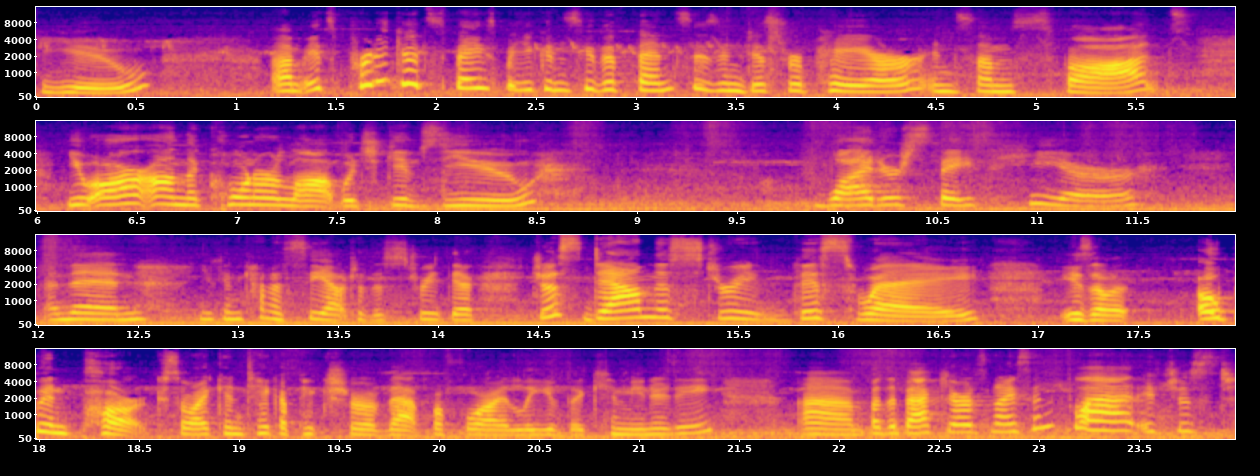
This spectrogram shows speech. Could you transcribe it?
to you. Um, it's pretty good space, but you can see the fence is in disrepair in some spots. You are on the corner lot, which gives you wider space here. And then you can kind of see out to the street there. Just down the street this way is a open park, so I can take a picture of that before I leave the community. Um, but the backyard's nice and flat. It's just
